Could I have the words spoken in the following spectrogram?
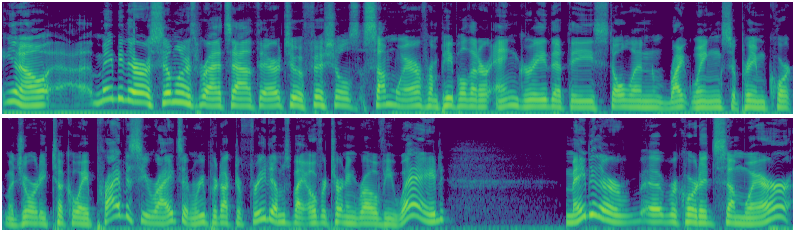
You know, uh, maybe there are similar threats out there to officials somewhere from people that are angry that the stolen right wing Supreme Court majority took away privacy rights and reproductive freedoms by overturning Roe v. Wade. Maybe they're uh, recorded somewhere.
